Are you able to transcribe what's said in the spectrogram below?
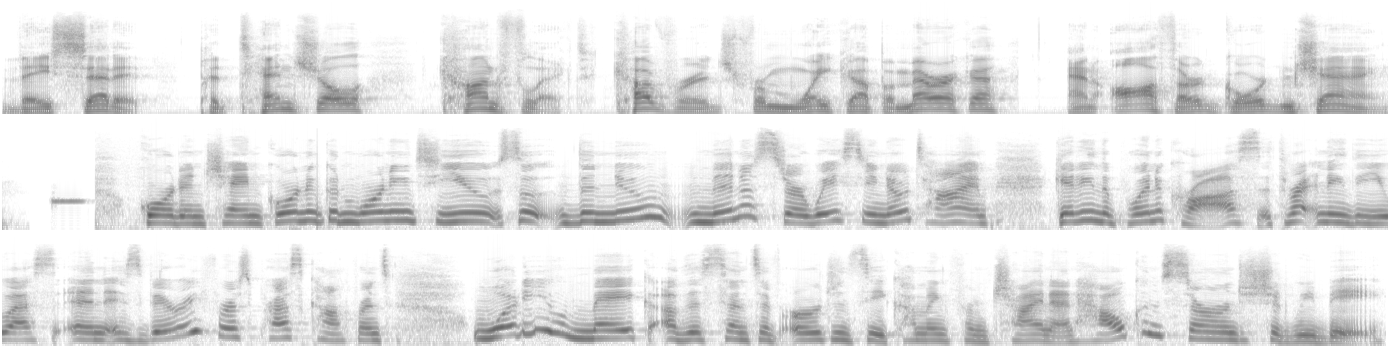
They said it potential conflict. Coverage from Wake Up America and author Gordon Chang. Gordon Chang. Gordon, good morning to you. So the new minister wasting no time getting the point across, threatening the U.S. in his very first press conference. What do you make of this sense of urgency coming from China, and how concerned should we be?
